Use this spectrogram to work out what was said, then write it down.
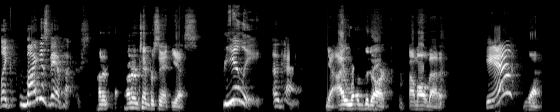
Like minus vampires. 110 percent yes. Really? Okay. Yeah, I love the dark. I'm all about it. Yeah? Yeah.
